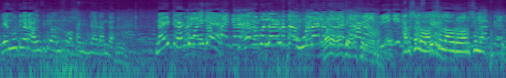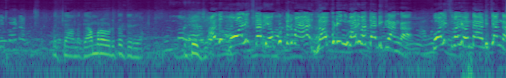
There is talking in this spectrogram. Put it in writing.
எங்க வீட்டுக்கார அழுதுட்டு வந்து உட்காந்துட்டாரு அங்க. நைட் ரெண்டு மணிக்கு. வர சொல்ல வர சொல்ல அவர் வர சொல்ல. இந்த கே- அந்த கேமரா எடுத்தா தெரியும். விட்டேஜ் அது போலீஸ்கார எப்படி தெரியுமா ரவுடிங் மாதிரி வந்து அடிக்கிறாங்க. போலீஸ் மாதிரி வந்து அடிச்சாங்க.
